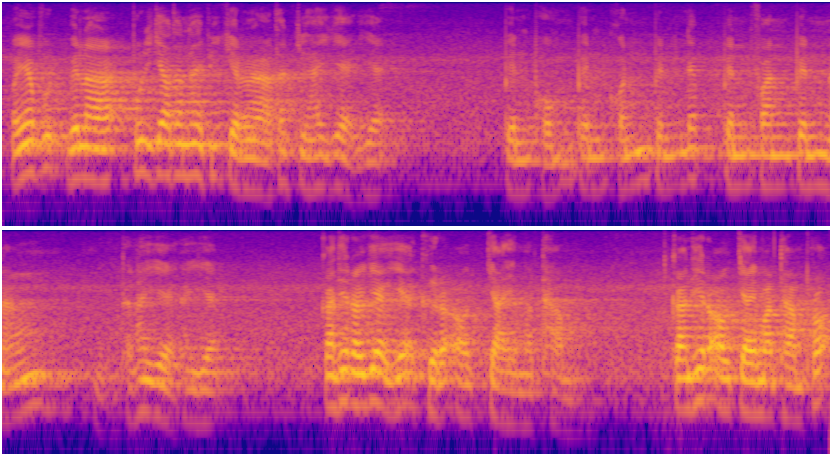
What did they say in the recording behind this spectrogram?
เพราะฉะนั้นเวลาพระพุทธเจ้าท่านให้พิจารณาท่านจึงให้แยกแยะ เป็นผมเป็นขนเป็นเล็บเป็นฟันเป็นหนังท่านให้แยกให้แยก การที่เราแยกแยะคือเราเอาใจมาทำการที่เราเอาใจมาทำเพราะ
